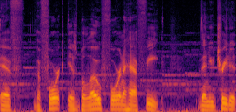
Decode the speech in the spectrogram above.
if the fork is below four and a half feet, then you treat it,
